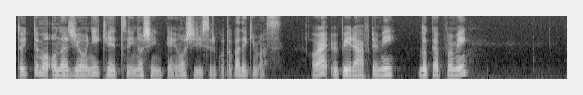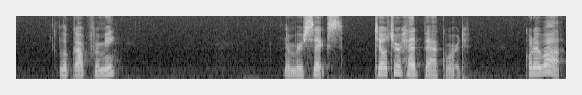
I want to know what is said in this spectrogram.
と言っても同じように頸椎の進展を指示することができます。Alright, repeat after me. Look up for me. Look up for me. Number six, tilt your head backward. これは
